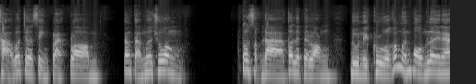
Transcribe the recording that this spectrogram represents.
ข่าวว่าเจอสิ่งแปลกปลอม ตั้งแต่เมื่อช่วง ต้นสัปดาห์ก็เลยไปลองดูในครัวก็เหมือนผมเลยนะ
